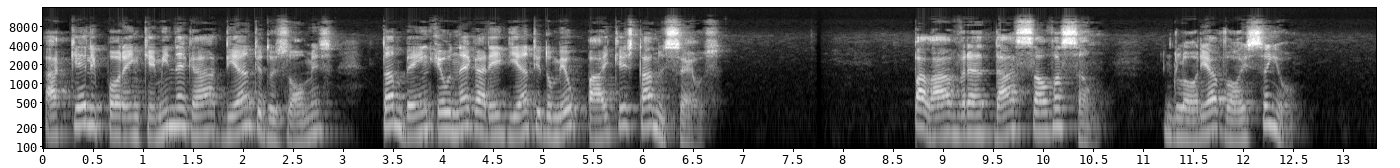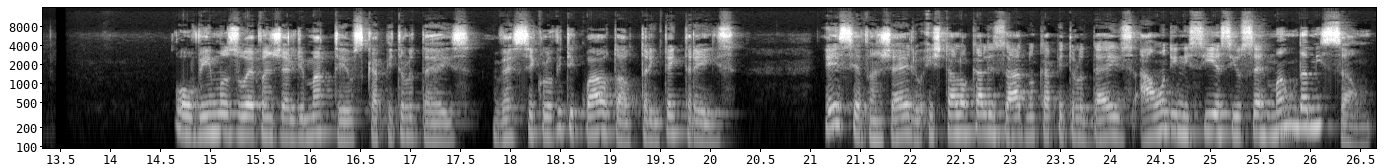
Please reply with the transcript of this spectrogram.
Aquele, porém, que me negar diante dos homens, também eu negarei diante do meu Pai que está nos céus. Palavra da salvação. Glória a vós, Senhor. Ouvimos o Evangelho de Mateus, capítulo 10, versículo 24 ao 33 esse evangelho está localizado no capítulo 10, aonde inicia-se o sermão da missão.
